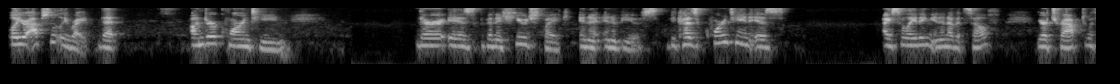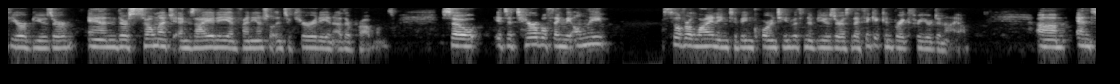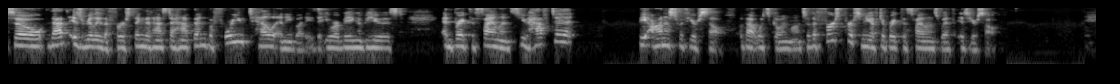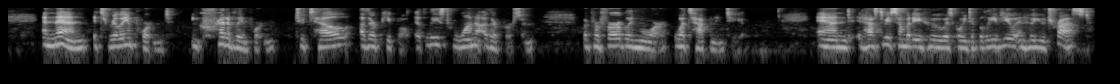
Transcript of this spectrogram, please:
Well, you're absolutely right that under quarantine, there has been a huge spike in, a, in abuse because quarantine is isolating in and of itself. You're trapped with your abuser, and there's so much anxiety and financial insecurity and other problems. So it's a terrible thing. The only silver lining to being quarantined with an abuser is that I think it can break through your denial. Um, and so that is really the first thing that has to happen before you tell anybody that you are being abused and break the silence. You have to be honest with yourself about what's going on. So the first person you have to break the silence with is yourself. And then it's really important, incredibly important, to tell other people, at least one other person, but preferably more, what's happening to you. And it has to be somebody who is going to believe you and who you trust,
